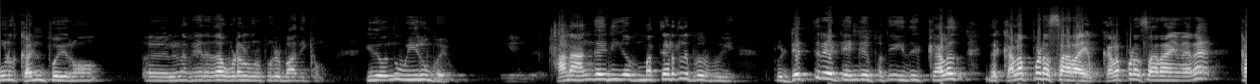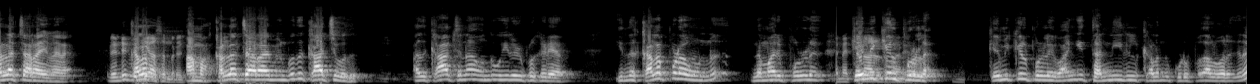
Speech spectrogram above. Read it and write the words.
ஊனு கண் போயிடும் இல்லைன்னா வேறு ஏதாவது உடல் உறுப்புகள் பாதிக்கும். இது வந்து உயிரும் போயிடும். ஆனால் அங்கே நீங்கள் மற்ற இடத்துல இப்போ இப்போ டெத் ரேட் எங்கே பார்த்தீங்கன்னா இது கல இந்த கலப்பட சாராயம் கலப்பட சாராயம் வேற கள்ளச்சாராயம் வேற. ஆமாம் கள்ளச்சாராயம் என்பது காய்ச்சுவது. அது காய்ச்சினா வந்து உயிரிழப்பு கிடையாது. இந்த கலப்படம் ஒன்று இந்த மாதிரி பொருள் கெமிக்கல். பொருளை கெமிக்கல் பொருளை வாங்கி தண்ணீரில் கலந்து கொடுப்பதால் வருகிற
